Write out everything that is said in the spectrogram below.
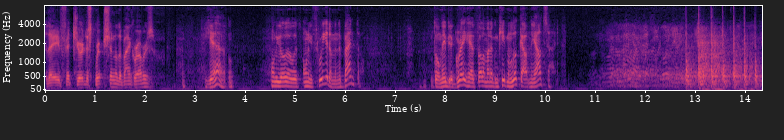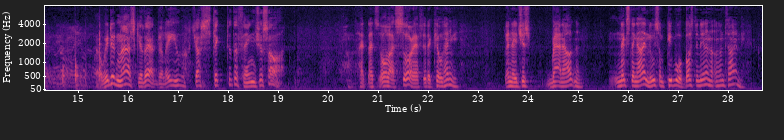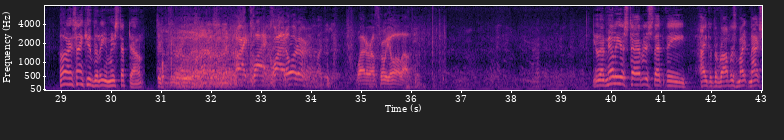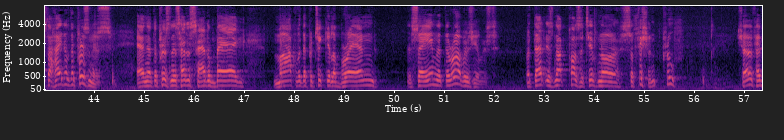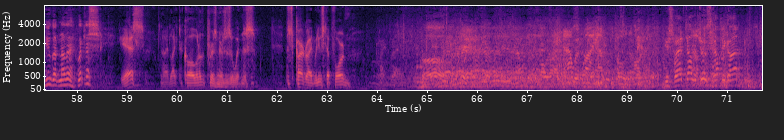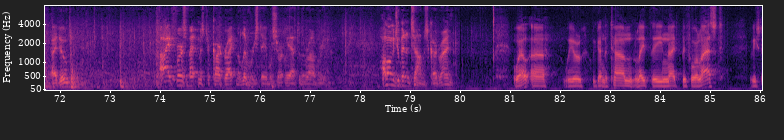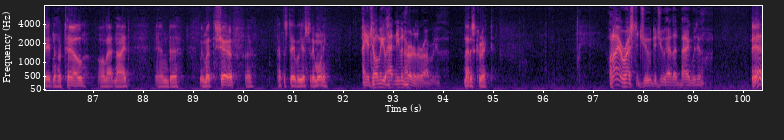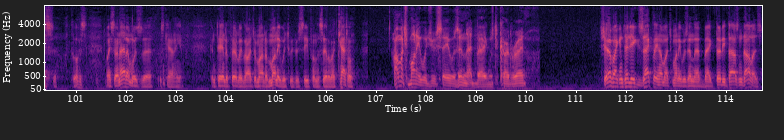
Do they fit your description of the bank robbers? Yeah. Only though there was only three of them in the bank, though. Though maybe the gray-haired fellow might have been keeping lookout on the outside. We didn't ask you that, Billy. You just stick to the things you saw. That, that's all I saw after they killed Henry. Then they just ran out, and next thing I knew, some people were busting in and untying me. All right, thank you, Billy. You may step down. All right, quiet, quiet, order. Quiet or I'll throw you all out. You have merely established that the height of the robbers might match the height of the prisoners, and that the prisoners had a saddlebag marked with a particular brand, the same that the robbers used. But that is not positive nor sufficient proof. Sheriff, have you got another witness? Yes, I'd like to call one of the prisoners as a witness. Mr. Cartwright, will you step forward? Cartwright. Oh. Now we're flying out to the golden horn. You swear to tell the truth, so help you God? I do. I first met Mr. Cartwright in the livery stable shortly after the robbery. How long had you been in town, Mr. Cartwright? Well, uh, we were we got into town late the night before last. We stayed in the hotel all that night, and uh, we met the sheriff uh, at the stable yesterday morning. And you told me you hadn't even heard of the robbery. That is correct. When I arrested you, did you have that bag with you? Yes, of course. My son Adam was, uh, was carrying it. Contained a fairly large amount of money which we'd received from the sale of our cattle. How much money would you say was in that bag, Mr. Cartwright? Sheriff, I can tell you exactly how much money was in that bag $30,000.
